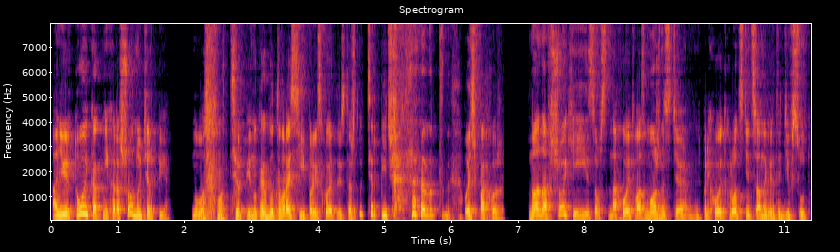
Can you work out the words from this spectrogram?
Они говорят, ой, как нехорошо, ну, терпи. Ну, вот, вот терпи. Ну, как будто в России происходит, то есть, ну, терпи, ну, очень похоже. Но она в шоке и, собственно, находит возможность, э, приходит к родственнице, она говорит, иди в суд.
